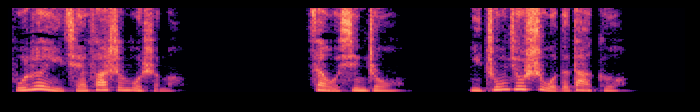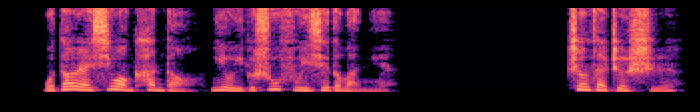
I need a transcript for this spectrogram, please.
不论以前发生过什么，在我心中，你终究是我的大哥，我当然希望看到你有一个舒服一些的晚年。”正在这时，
